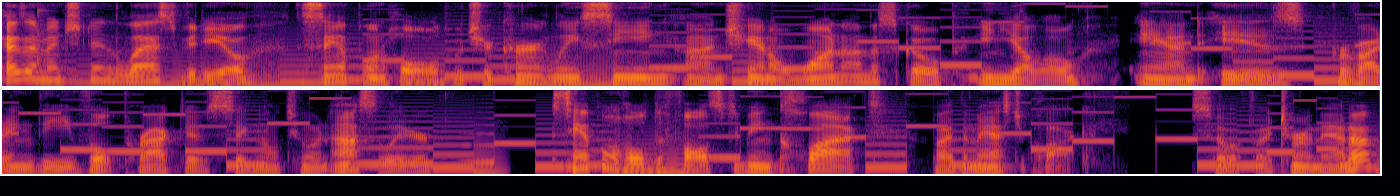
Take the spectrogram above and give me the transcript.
As I mentioned in the last video, the sample and hold, which you're currently seeing on channel 1 on the scope in yellow and is providing the volt per octave signal to an oscillator, sample and hold defaults to being clocked by the master clock. So if I turn that up,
